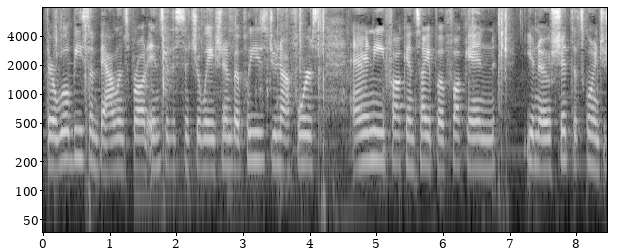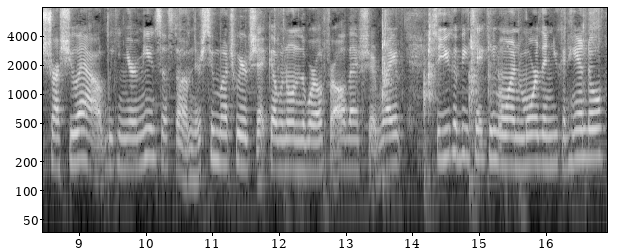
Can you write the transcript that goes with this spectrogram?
there will be some balance brought into the situation, but please do not force any fucking type of fucking you know, shit that's going to stress you out, weaken your immune system. There's too much weird shit going on in the world for all that shit, right? So you could be taking on more than you can handle,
